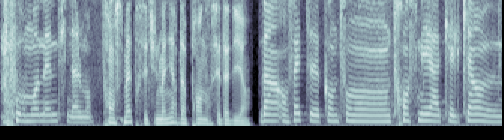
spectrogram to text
pour moi-même finalement. Transmettre, c'est une manière d'apprendre, c'est-à-dire Ben, en fait, quand on transmet à quelqu'un, euh,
